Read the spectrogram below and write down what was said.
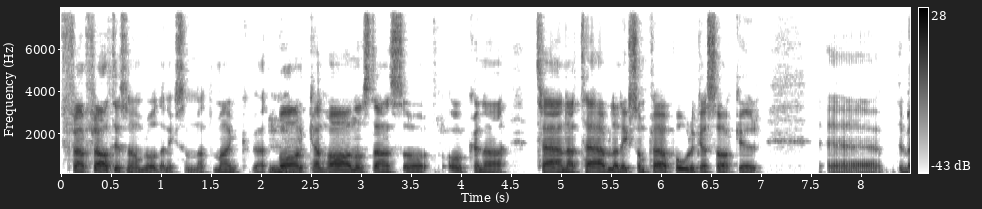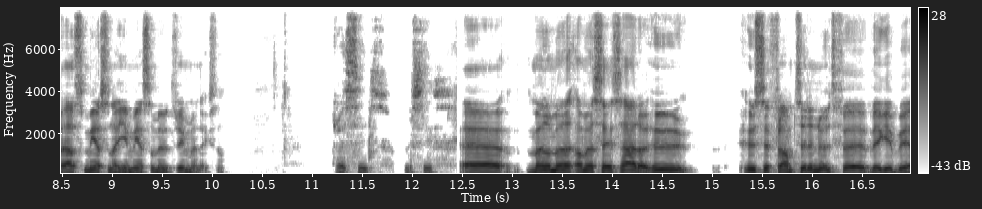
framförallt i sådana områden, liksom, att, man, att mm. barn kan ha någonstans och, och kunna träna, tävla, liksom, pröva på olika saker. Eh, det behövs mer sådana gemensamma utrymmen. Liksom. Precis, precis. Eh, men om jag, om jag säger så här då, hur, hur ser framtiden ut för VGB?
